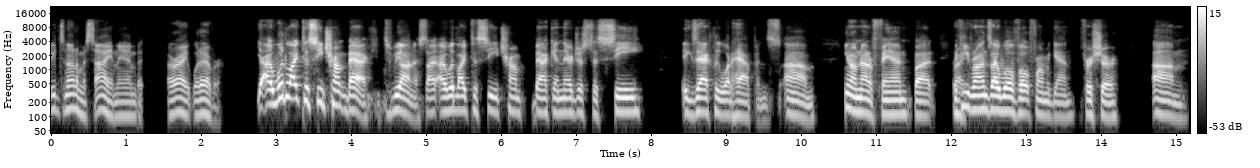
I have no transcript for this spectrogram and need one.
dude's not a messiah, man. But all right, whatever. Yeah, I would like to see Trump back, to be honest. I, I would like to see Trump back in there just to see exactly what happens. Um, you know, I'm not a fan, but if he runs, I will vote for him again for sure. Um,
